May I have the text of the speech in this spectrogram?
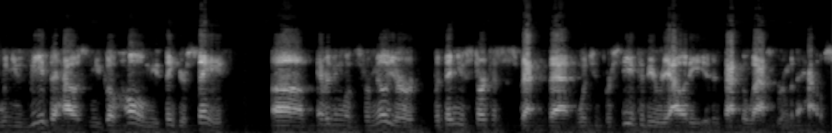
when you leave the house and you go home, you think you're safe, um, everything looks familiar, but then you start to suspect that what you perceive to be reality is in fact the last room of the house.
